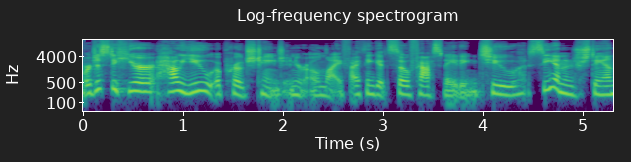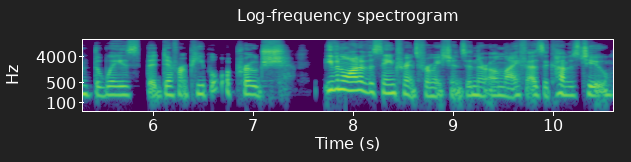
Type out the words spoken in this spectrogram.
or just to hear how you approach change in your own life. I think it's so fascinating to see and understand the ways that different people approach even a lot of the same transformations in their own life as it comes to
